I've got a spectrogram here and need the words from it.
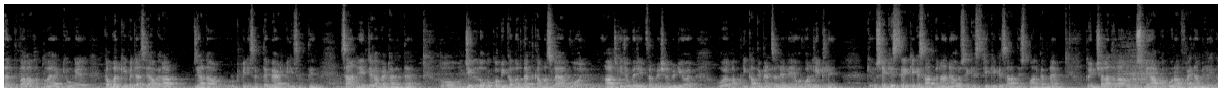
درد والا ہوتا ہے، کیونکہ کمر کی وجہ سے اگر آپ زیادہ اٹھ بھی نہیں سکتے، بیٹھ بھی نہیں سکتے۔ انسان ایک جگہ بیٹھا رہتا ہے۔ تو جن لوگوں کو بھی کمر درد کا مسئلہ ہے، وہ آج کی جو میری انفارمیشن ویڈیو ہے، وہ اپنی کاپی پینسل لے لیں اور وہ لکھ لیں کہ اسے کس طریقے کے ساتھ بنانا ہے اور اسے کس طریقے کے ساتھ استعمال کرنا ہے۔ تو ان شاء اللہ تعالیٰ اس میں آپ کو پورا فائدہ ملے گا۔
